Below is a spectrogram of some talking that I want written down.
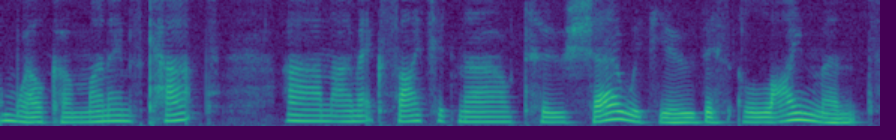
and welcome. My name's Kat, and I'm excited now to share with you this alignment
